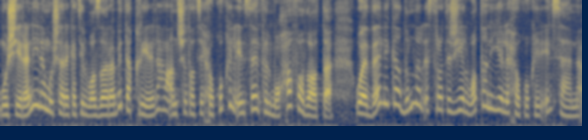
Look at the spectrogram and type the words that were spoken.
مشيرا إلى مشاركة الوزارة بتقرير عن أنشطة حقوق الإنسان في المحافظات وذلك ضمن الاستراتيجية الوطنية لحقوق الإنسان.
